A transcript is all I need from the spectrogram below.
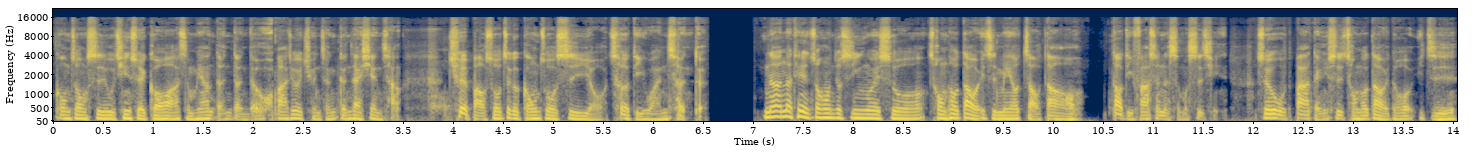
公众事务、清水沟啊什么样等等的，我爸就会全程跟在现场，确保说这个工作是有彻底完成的。那那天的状况就是因为说，从头到尾一直没有找到到底发生了什么事情，所以我爸等于是从头到尾都一直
